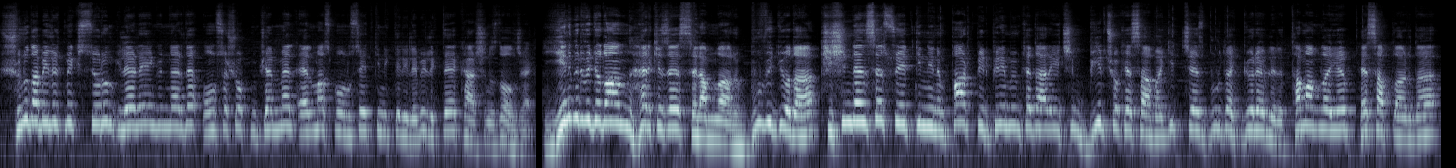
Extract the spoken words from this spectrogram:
Şunu da belirtmek istiyorum. İlerleyen günlerde Onsa Shop mükemmel elmas bonusu etkinlikleriyle birlikte karşınızda olacak. Yeni bir videodan herkese selamlar. Bu videoda kişinden ses su etkinliğinin part 1 premium tedariği için birçok hesaba gideceğiz. Buradaki görevleri tamamlayıp hesaplarda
